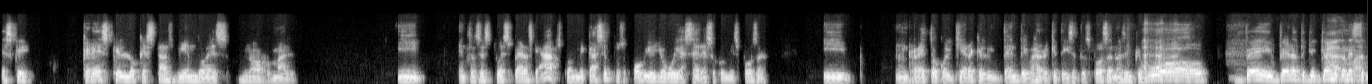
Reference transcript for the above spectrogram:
es que crees que lo que estás viendo es normal. Y entonces tú esperas que, ah, pues cuando me case, pues obvio yo voy a hacer eso con mi esposa. Y reto a cualquiera que lo intente y va a ver qué te dice tu esposa, ¿no? Así que, wow, ve, espérate, ¿qué cambia con esto?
